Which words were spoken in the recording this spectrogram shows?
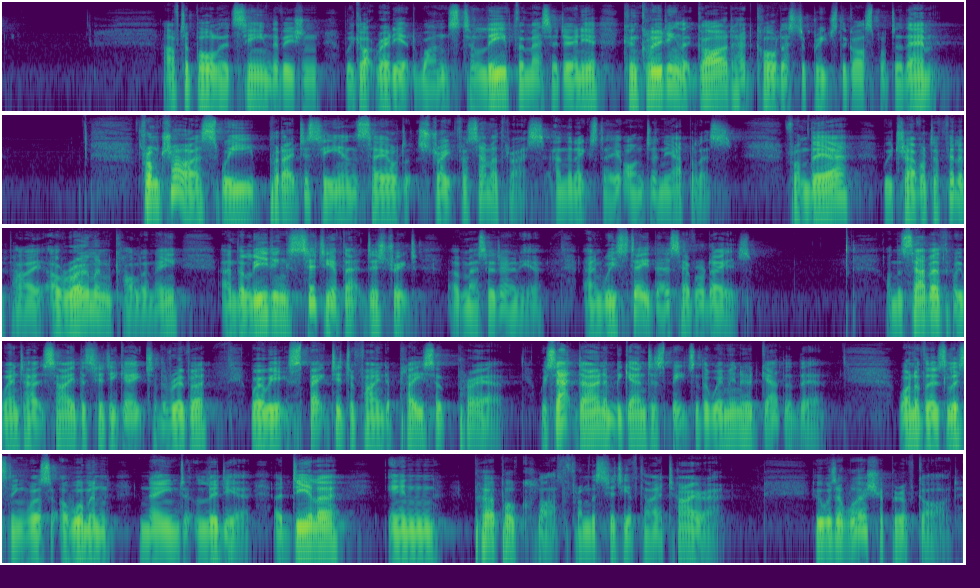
After Paul had seen the vision, we got ready at once to leave for Macedonia, concluding that God had called us to preach the gospel to them. From Troas, we put out to sea and sailed straight for Samothrace, and the next day on to Neapolis. From there, we traveled to Philippi, a Roman colony and the leading city of that district of Macedonia, and we stayed there several days. On the Sabbath, we went outside the city gate to the river, where we expected to find a place of prayer. We sat down and began to speak to the women who'd gathered there. One of those listening was a woman named Lydia, a dealer in purple cloth from the city of Thyatira, who was a worshipper of God.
